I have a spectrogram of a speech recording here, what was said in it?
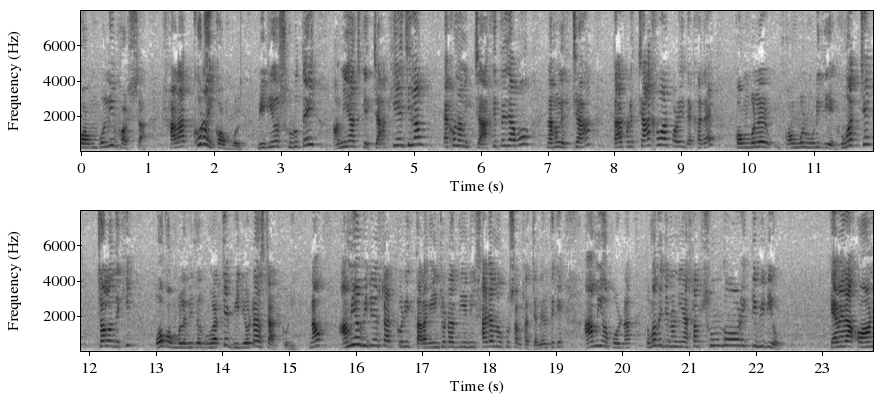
কম্বলই ভরসা। সারাক্ষণ ওই কম্বল। ভিডিও শুরুতেই আমি আজকে চা খেয়েছিলাম, এখন আমি চা খেতে যাব না হলে চা, তারপরে চা খাওয়ার পরেই দেখা যায় কম্বলের, কম্বল মুড়ি দিয়ে ঘুমাচ্ছে। চলো দেখি ও কম্বলের ভিতর ঘুমাচ্ছে ভিডিওটা স্টার্ট করি। নাও, আমিও ভিডিও স্টার্ট করি, তার আগে ইন্ট্রোটা দিয়ে নিই, সাজানো অপুর সংসার চ্যানেল থেকে। আমি অপর্ণা, তোমাদের জন্য নিয়ে আসলাম সুন্দর একটি ভিডিও ক্যামেরা অন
